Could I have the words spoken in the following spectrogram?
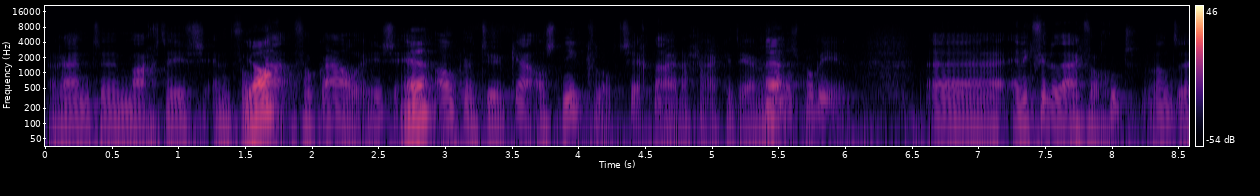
ruimte, macht heeft en voca- Ja. vocaal is. En Ja. ook natuurlijk, ja, als het niet klopt, zegt nou, dan ga ik het ergens Ja. anders proberen. Eh, en ik vind dat eigenlijk wel goed, want eh,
